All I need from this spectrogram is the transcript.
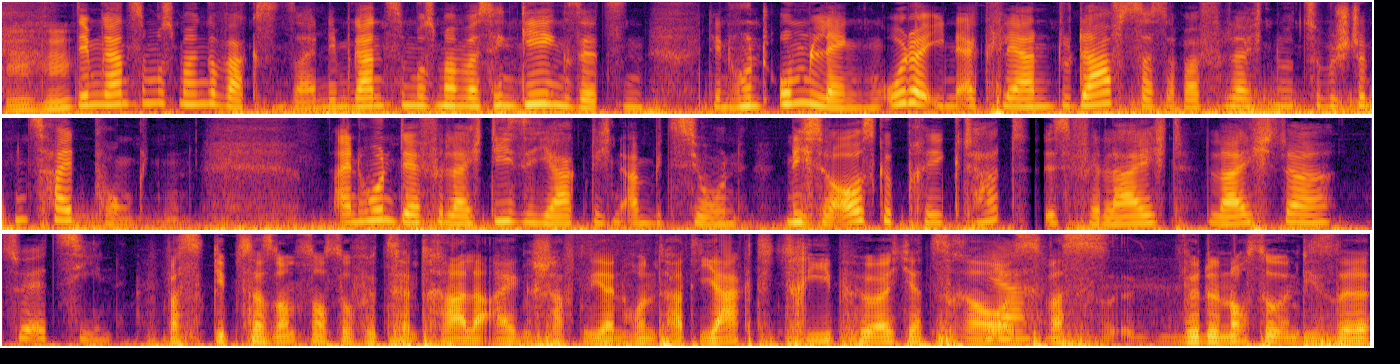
Mhm. Dem Ganzen muss man gewachsen sein. Dem Ganzen muss man was entgegensetzen, den Hund umlenken oder ihn erklären, du darfst das aber vielleicht nur zu bestimmten Zeitpunkten. Ein Hund, der vielleicht diese jagdlichen Ambitionen nicht so ausgeprägt hat, ist vielleicht leichter zu erziehen. Was gibt's da sonst noch so für zentrale Eigenschaften, die ein Hund hat? Jagdtrieb höre ich jetzt raus. Ja. Was würde noch so in diese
